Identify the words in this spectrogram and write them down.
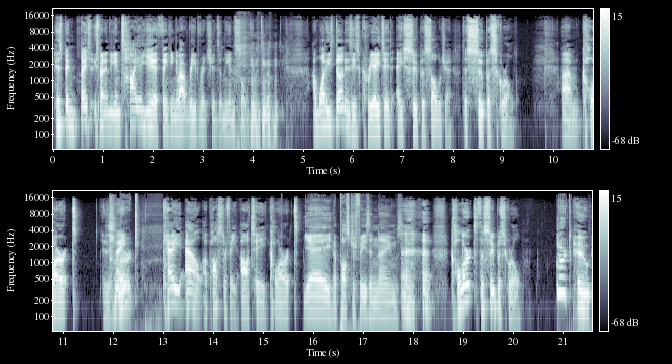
has been basically spending the entire year thinking about Reed Richards and the insult given to them. And what he's done is he's created a super soldier, the Super Skrull. Um, is his name. K L apostrophe R T Kl'rt. Yay! Apostrophes in names. Kl'rt the Super Skrull. Kl'rt. Who,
